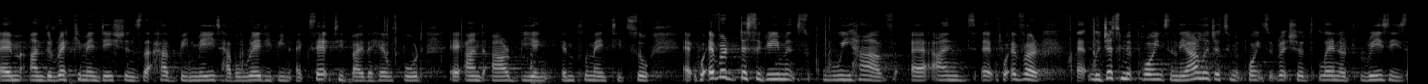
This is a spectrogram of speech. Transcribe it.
um, and the recommendations that have been made have already been accepted by the Health Board uh, and are being implemented. So uh, whatever disagreements we have uh, and uh, whatever uh, legitimate points, and they are legitimate points that Richard Leonard raises,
